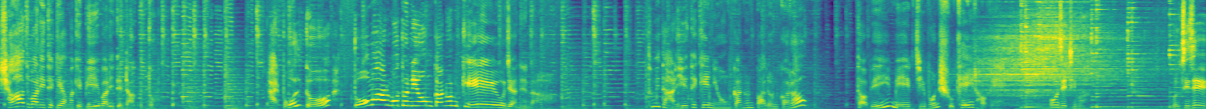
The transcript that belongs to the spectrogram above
সাত বাড়ি থেকে আমাকে বিয়ে বাড়িতে ডাকতো। আর বলতো, তোমার মতো নিয়ম কানুন কেউ জানে না। তুমি দাঁড়িয়ে থেকে নিয়ম কানুন পালন করাও তবেই মেয়ের জীবন সুখের হবে। ও জেঠিমা বলছি যে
